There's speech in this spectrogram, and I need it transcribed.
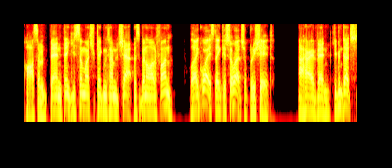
Awesome. Ben, thank you so much for taking the time to chat. This has been a lot of fun. Likewise. Thank you so much. Appreciate All right, Ben. Keep in touch.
